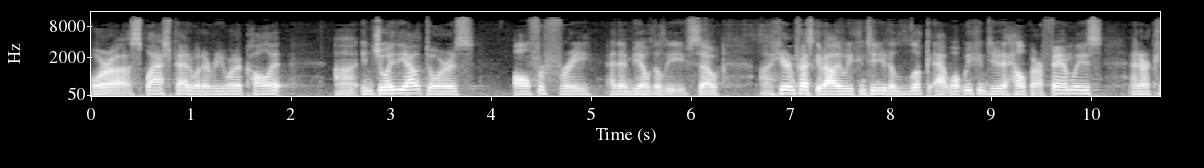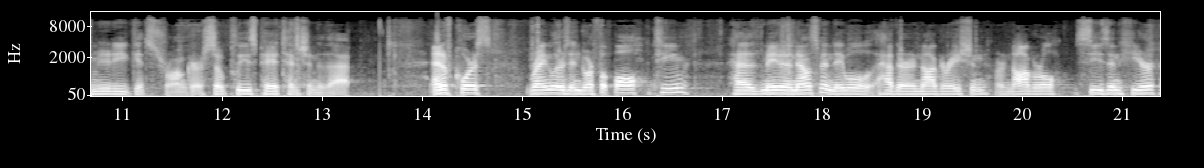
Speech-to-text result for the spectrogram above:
or a splash pad, whatever you want to call it, uh, enjoy the outdoors, all for free, and then be able to leave. So uh, here in Prescott Valley, we continue to look at what we can do to help our families and our community get stronger. So please pay attention to that. And of course, Wranglers indoor football team has made an announcement. They will have their inauguration or inaugural season here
